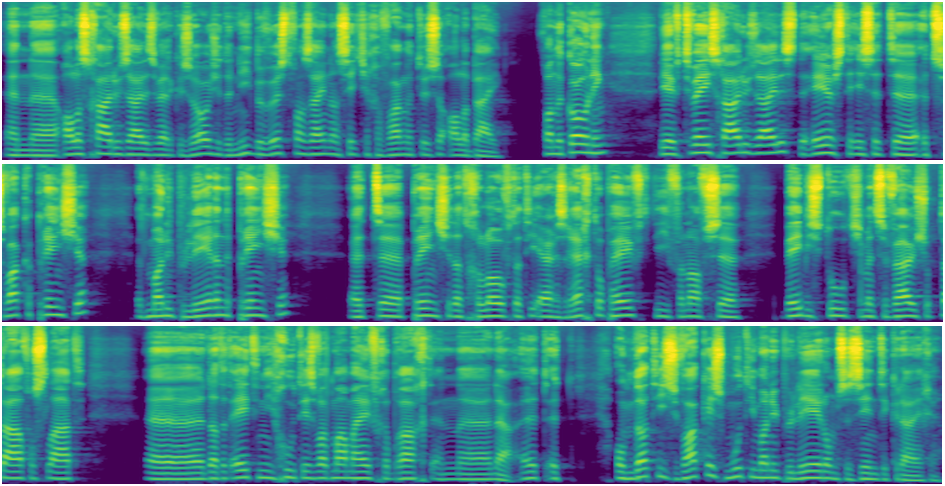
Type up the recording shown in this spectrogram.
En uh, alle schaduwzijdes werken zo. Als je er niet bewust van zijn, dan zit je gevangen tussen allebei. Van de koning, die heeft twee schaduwzijdes. De eerste is het, uh, het zwakke prinsje, het manipulerende prinsje. Het uh, prinsje dat gelooft dat hij ergens recht op heeft. Die vanaf zijn babystoeltje met zijn vuistje op tafel slaat. dat het eten niet goed is wat mama heeft gebracht. En nou, het, het, omdat hij zwak is, moet hij manipuleren om zijn zin te krijgen.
